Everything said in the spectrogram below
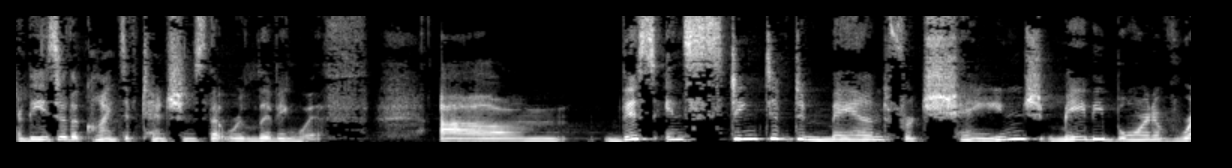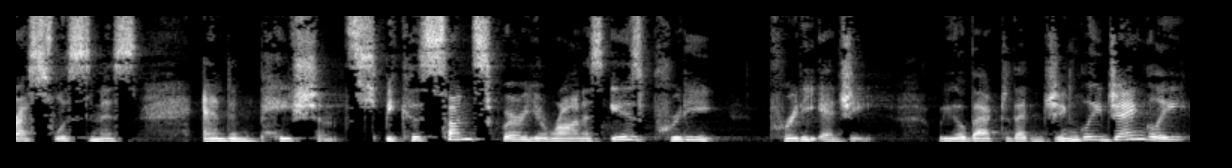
these are the kinds of tensions that we're living with. Um, this instinctive demand for change may be born of restlessness and impatience because Sun Square Uranus is pretty, pretty edgy. We go back to that jingly jangly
